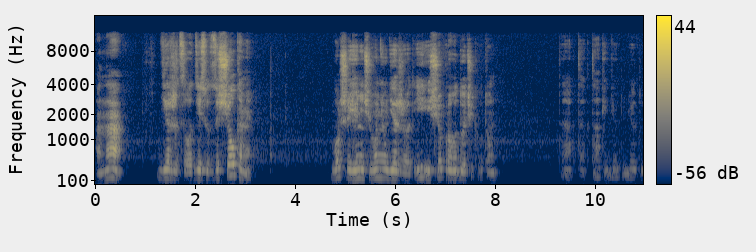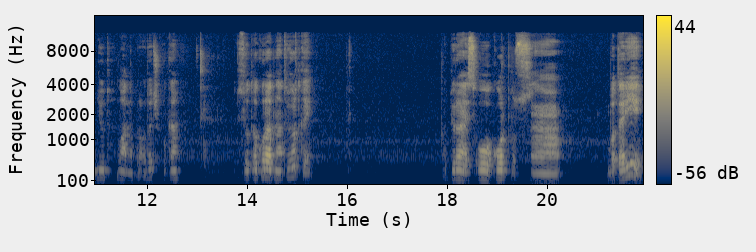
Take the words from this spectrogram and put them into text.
Она держится вот здесь вот защелками. Больше ее ничего не удерживает. И еще проводочек. Вот он. Так, так, так. Идет, идет, идет. Ладно, проводочек пока. То есть вот аккуратно отверткой опираясь о корпус э, батареи,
